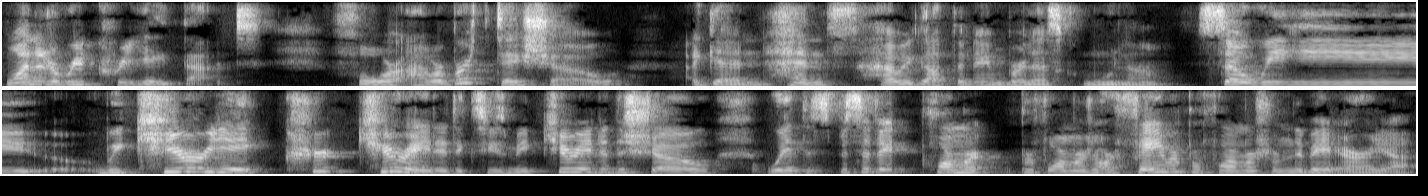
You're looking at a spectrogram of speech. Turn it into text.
wanted to recreate that for our birthday show again hence how we got the name burlesque moulin. So we we curate cur- curated excuse me curated the show with specific performer, performers our favorite performers from the bay area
